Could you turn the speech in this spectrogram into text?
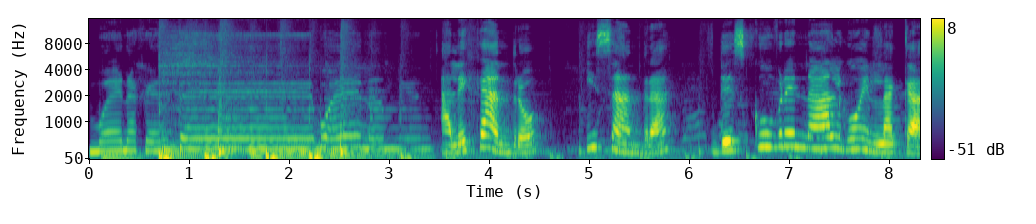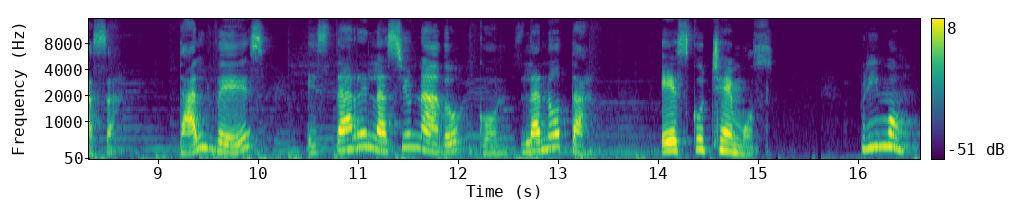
Buena gente, buen ambiente. Alejandro y Sandra descubren algo en la casa. Tal vez está relacionado con la nota. Escuchemos. Primo,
